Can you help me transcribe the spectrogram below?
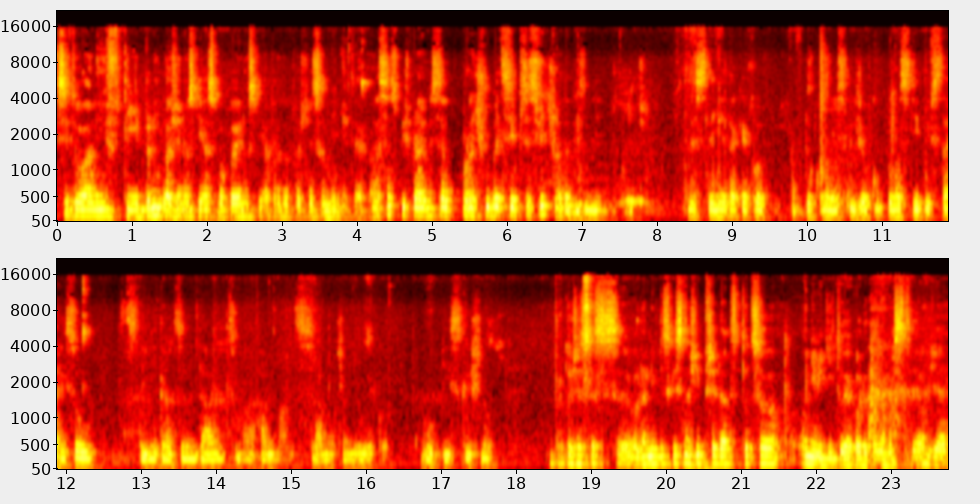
situovaný v té plné blaženosti a spokojenosti a proto proč něco měnit. Jako. Já jsem spíš právě myslel, proč vůbec je přesvědčovat, aby změnil. To je stejně tak jako v dokonalosti, že k úplnosti ty vztahy jsou stejně transcendentální, co má Hanuman s Ramachandru, jako Gopi s Krishnou protože se odaný vždycky snaží předat to, co oni vidí tu jako dokonalost. Jo? Že,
